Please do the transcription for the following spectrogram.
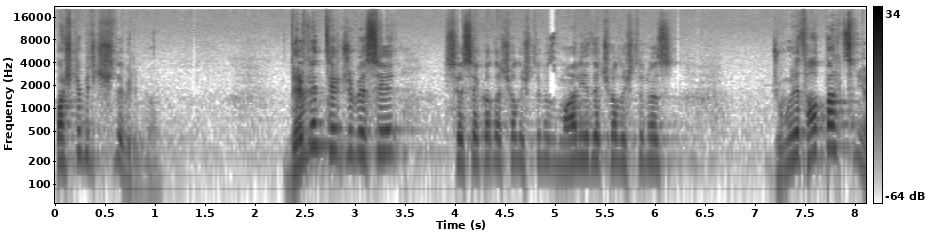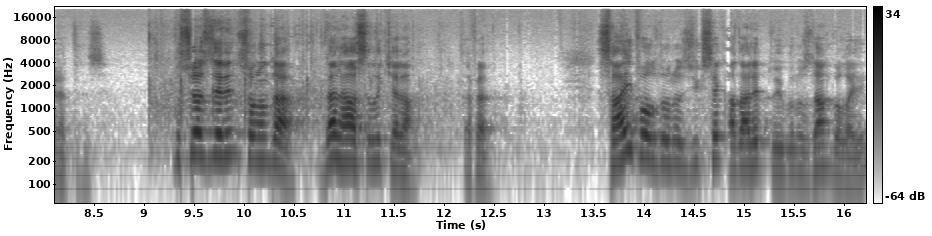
başka bir kişi de bilmiyorum. Devlet tecrübesi SSK'da çalıştınız, maliyede çalıştınız, Cumhuriyet Halk Partisi'ni yönettiniz. Bu sözlerin sonunda velhasılı kelam efendim. Sahip olduğunuz yüksek adalet duygunuzdan dolayı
